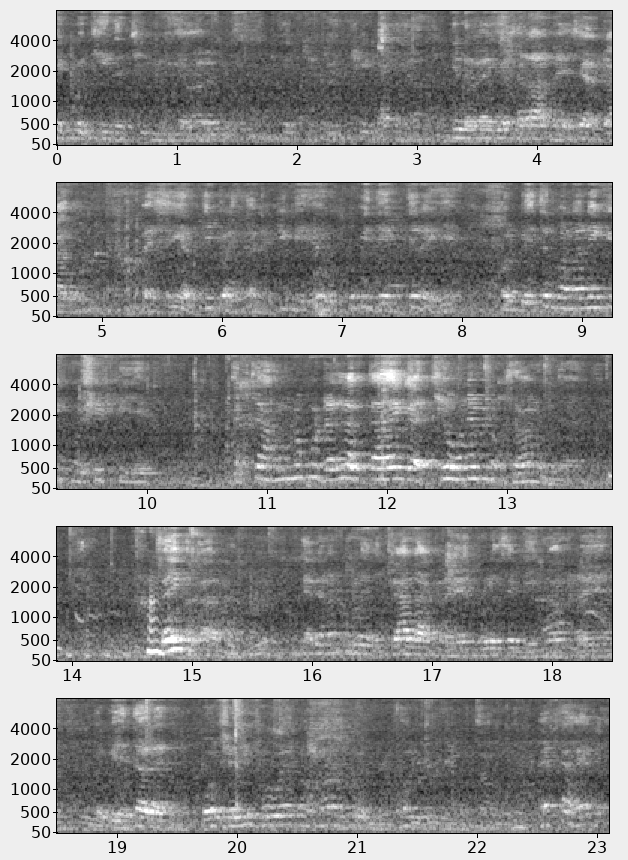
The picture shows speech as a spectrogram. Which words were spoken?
एक कोई चीज़ अच्छी मिली यहाँ ठीक है ये ख़राब है इसे हटा दो वैसे ही अपनी पर्सनैलिटी भी है, उसको भी देखते रहिए और बेहतर बनाने की कोशिश कीजिए। अच्छा हम लोग को डर लगता है कि अच्छे होने में नुकसान हो जाए। बता रहा हूँ। अगर हम थोड़े चालाक रहे थोड़े से बेईमान रहे तो बेहतर है और शरीफ हो गए तो हमारा तो बहुत ऐसा है नहीं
